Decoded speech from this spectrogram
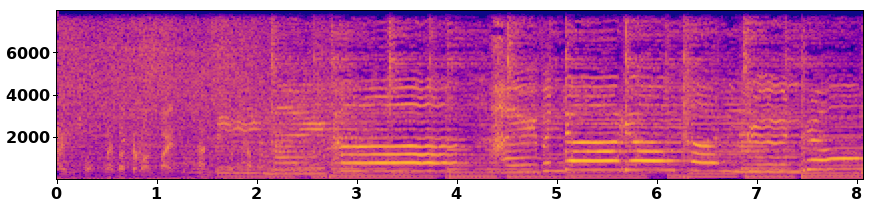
2556และก็ตลอดไปทุกท่านทุกคนครับพาให้บรรดาเราท่านรื่นรม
